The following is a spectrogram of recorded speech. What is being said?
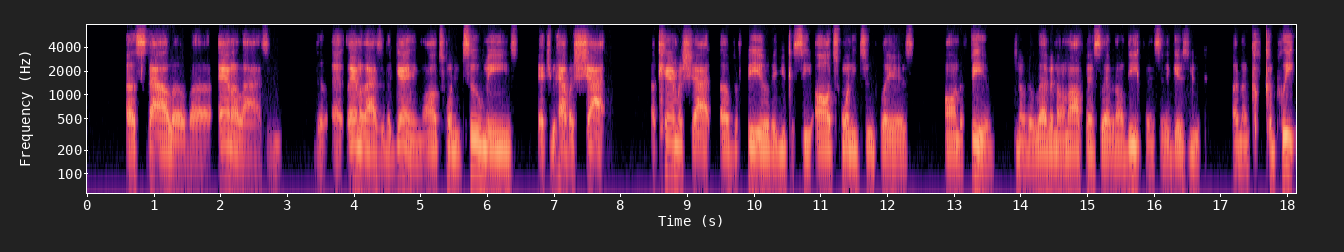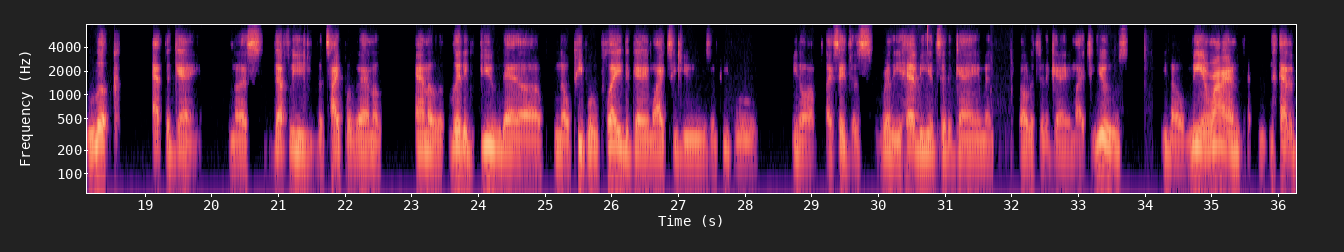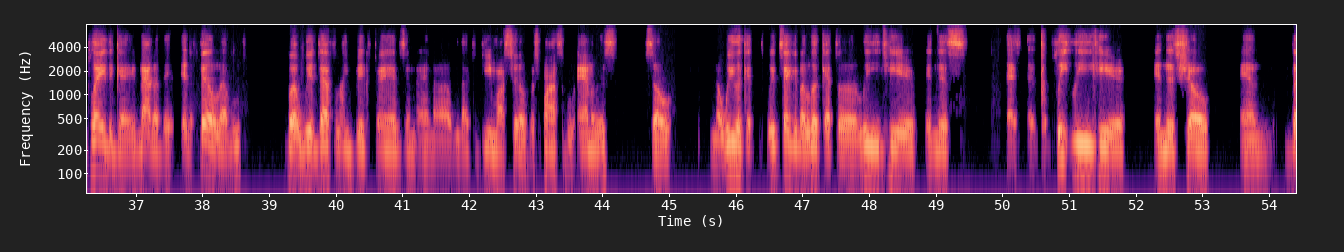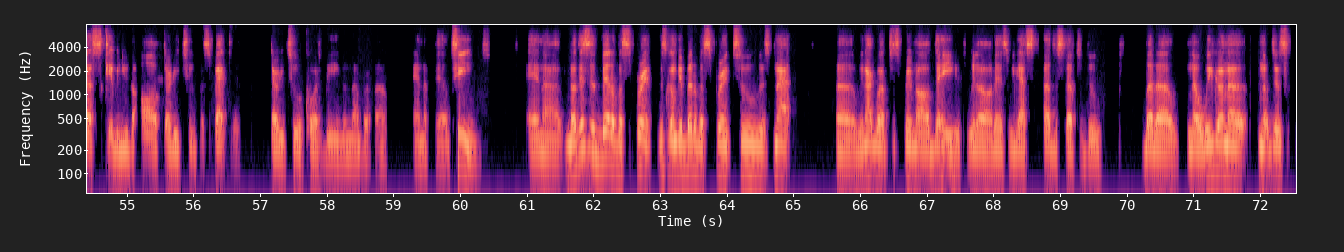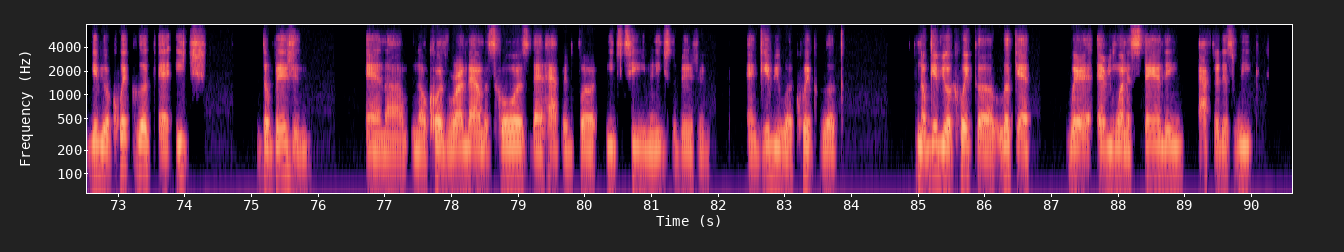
uh, style of uh, analyzing the uh, analyzing the game. All 22 means that you have a shot, a camera shot of the field, and you can see all 22 players on the field. You know, the 11 on offense, 11 on defense, and it gives you a, complete look at the game. You know, it's definitely the type of anal- analytic view that uh, you know people who played the game like to use, and people who, you know, like I say, just really heavy into the game and devoted to the game like to use. You know, me and Ryan haven't played the game, not at the NFL level, but we're definitely big fans, and and uh, we like to deem ourselves responsible analysts. So, you know, we look at we're taking a look at the league here in this as a complete league here in this show, and thus giving you the all 32 perspective. 32, of course, being the number of NFL teams. And uh, you know, this is a bit of a sprint. This is going to be a bit of a sprint too. It's not. Uh, we're not going to spend all day with all this. We got other stuff to do. But uh, you know, we're gonna you know just give you a quick look at each division and um, you know, of course, run down the scores that happened for each team in each division, and give you a quick look. You know, give you a quick uh, look at where everyone is standing after this week,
